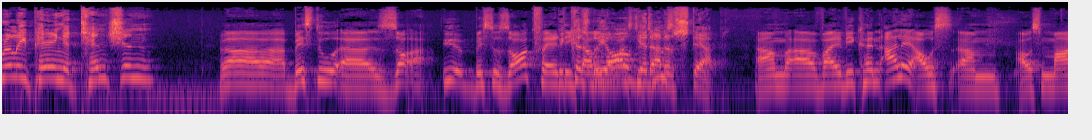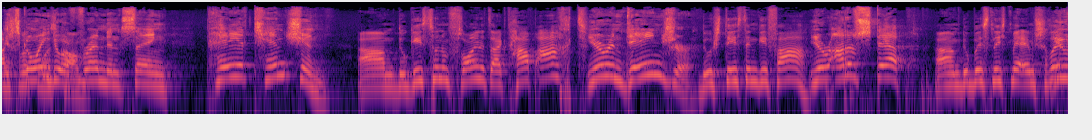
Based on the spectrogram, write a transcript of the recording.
really paying attention? Äh, bist, du, äh, so, bist du sorgfältig Because darüber, was du tust? Step. Ähm, äh, weil wir können alle aus, ähm, aus dem Marschrhythmus to a kommen. friend and saying, pay attention. Ähm, du gehst zu einem Freund und sagst, hab Acht, You're in danger. du stehst in Gefahr. You're out of step. Du bist nicht mehr im You Schritt.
